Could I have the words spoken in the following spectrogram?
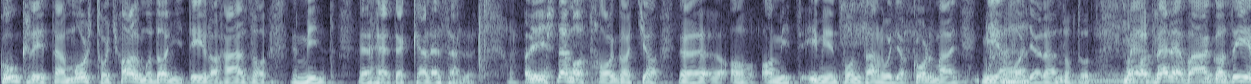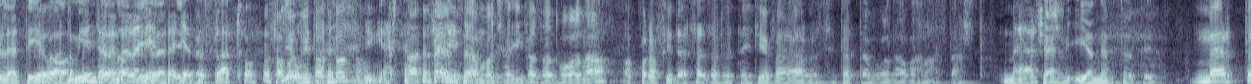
konkrétan most, hogy halmad annyit ér a háza, mint hetekkel ezelőtt. És nem azt hallgatja, amit imént mondtál, hogy a kormány milyen hát, magyarázatot, szabad. mert belevág az életébe, Jó, hát a, a mindennap életébe. Egyet, azt látom. Szabad Jó. vitatkoznom? Igen. Hát Szerintem, hogyha igazad volna, akkor a Fidesz ezelőtt négy évvel elveszítette volna a választást. Mert? Semmi ilyen nem történt mert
